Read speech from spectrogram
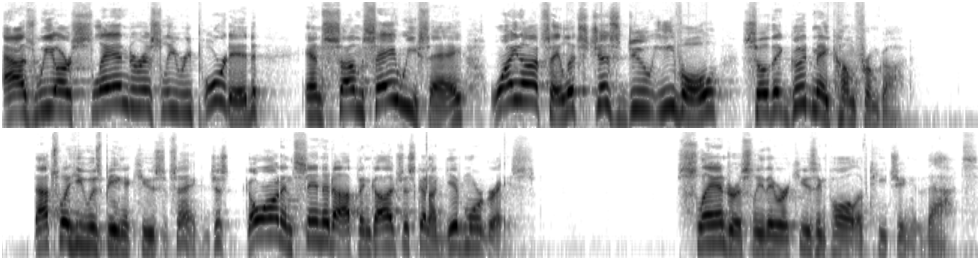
as we are slanderously reported, and some say we say, why not say, let's just do evil so that good may come from God? That's what he was being accused of saying. Just go on and sin it up, and God's just going to give more grace. Slanderously, they were accusing Paul of teaching that.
